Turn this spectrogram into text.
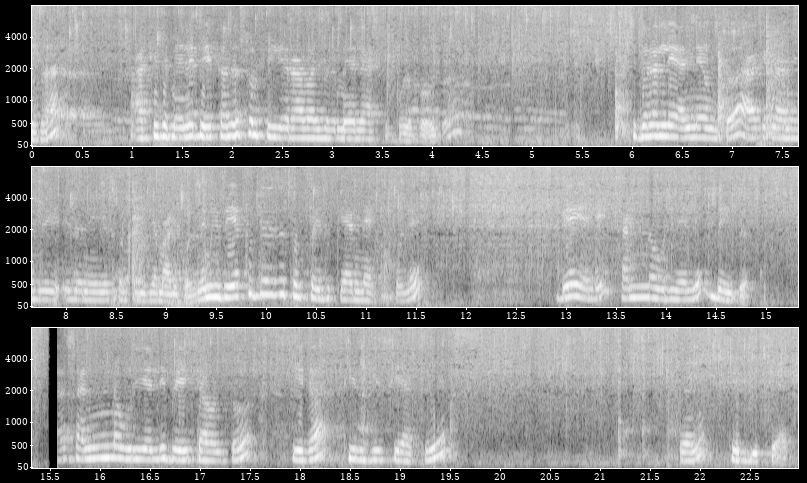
ಈಗ ಹಾಕಿದ ಮೇಲೆ ಬೇಕಾದರೆ ಸ್ವಲ್ಪ ಈಗ ರವೆ ಇದರ ಮೇಲೆ ಹಾಕಿಕೊಳ್ಬೋದು ಇದರಲ್ಲಿ ಎಣ್ಣೆ ಉಂಟು, ಹಾಗೆ ನಾನು ಇದು ಇದನ್ನು ಈಗ ಸ್ವಲ್ಪ ಹೀಗೆ ಮಾಡಿಕೊಳ್ಳಿ. ನಿಮಗೆ ಬೇಕು ಹೇಳಿದ್ರೆ ಸ್ವಲ್ಪ ಇದಕ್ಕೆ ಎಣ್ಣೆ ಹಾಕಿಕೊಳ್ಳಿ. ಬೇಯಲಿ ಸಣ್ಣ ಉರಿಯಲ್ಲಿ ಬೇಯಬೇಕು. ಸಣ್ಣ ಉರಿಯಲ್ಲಿ ಬೇಯ್ತಾ ಉಂಟು. ಈಗ ತಿರುಗಿಸಿ ಹಾಕಿ. ಇದನ್ನು ತಿರುಗಿಸಿ ಹಾಕಿ.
